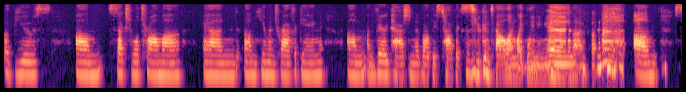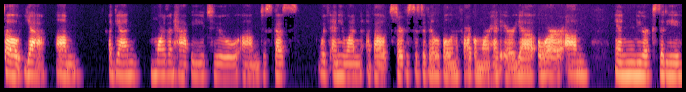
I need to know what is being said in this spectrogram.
abuse, sexual trauma, and um, human trafficking. Um, I'm very passionate about these topics, as you can tell. I'm like leaning in. um, so, yeah, um, again, more than happy to um, discuss with anyone about services available in the Fargo Moorhead area or um, in New York City.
